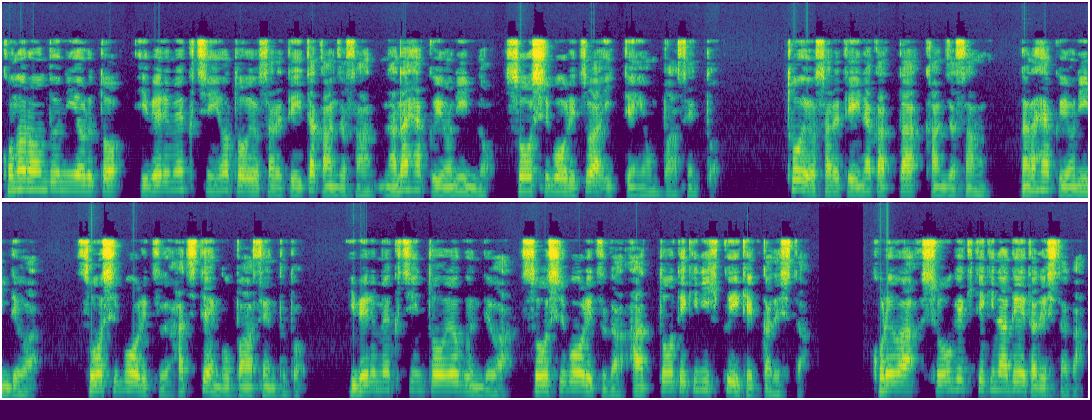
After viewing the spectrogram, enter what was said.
この論文によると、イベルメクチンを投与されていた患者さん704人の総死亡率は1.4%。投与されていなかった患者さん704人では、総死亡率8.5%と、イベルメクチン投与群では総死亡率が圧倒的に低い結果でした。これは衝撃的なデータでしたが、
